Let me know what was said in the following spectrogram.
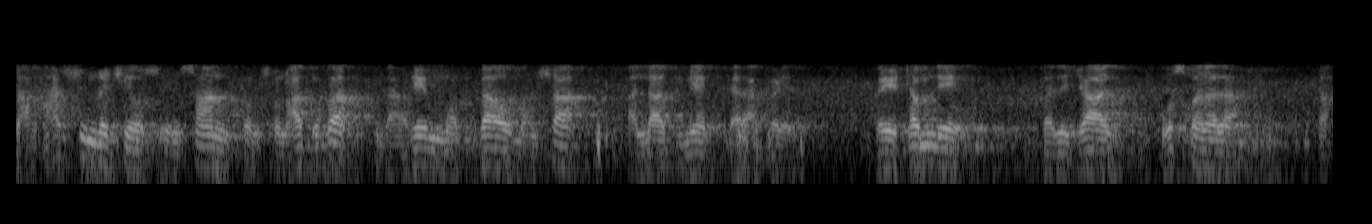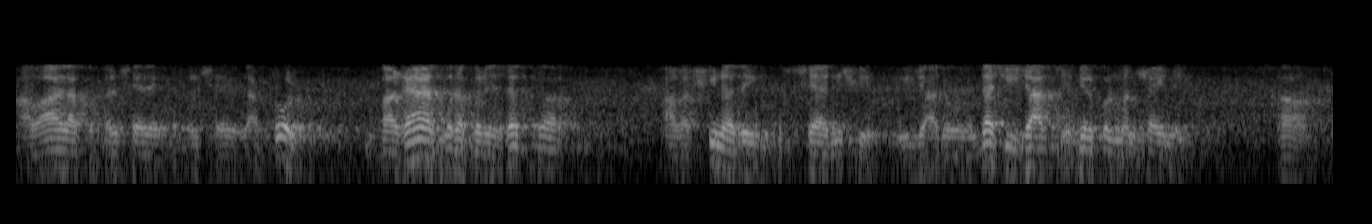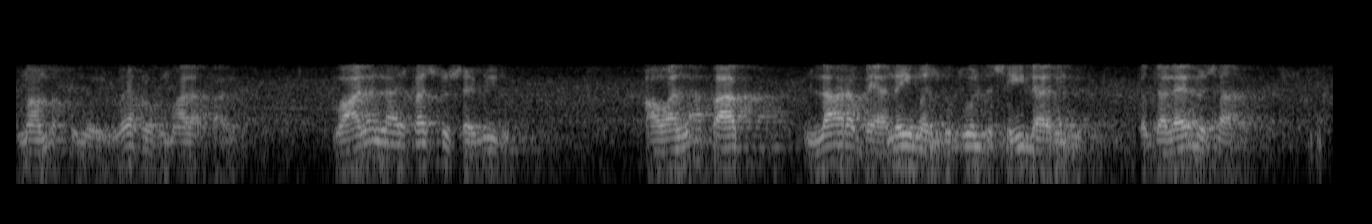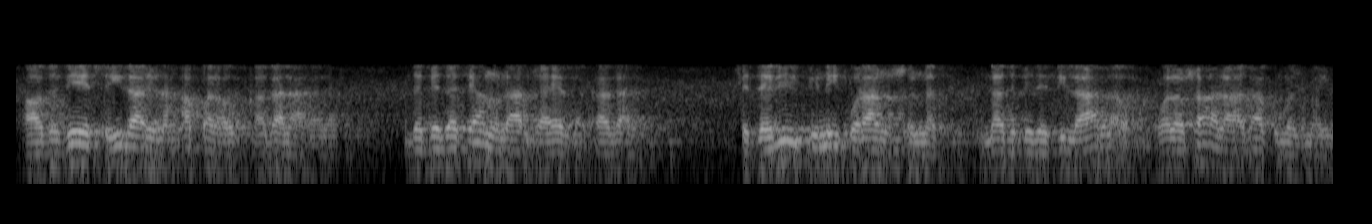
دا هر څومره چې اوس انسان کوم صنعت وکړه د هغې مبدا او منشا الله دنیا کې پیدا کړې ده که یې ټم دی که د جاز اوسپنه ده که هوا ده که بل شی دی که بل شی دی دا ټول بغیر د رب العزت هغه شي نه دی سیاري شي ایجادو داسې ایجاد چې بلکل منشا یې نه ما مخلو ويخلق ما لا قال وعلى الله قصد سبيل او الله پاک لار بیانې مضبوطول د صحیح لارې په دلایل سره او د دې صحیح لارې نه خپل او کاغه لار ده د بدعتانو لار ظاهر ده کاغه چې دلیل کې نه قران او سنت دا د بدعتي لار او ولو شاء الله اذاکم اجمعین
